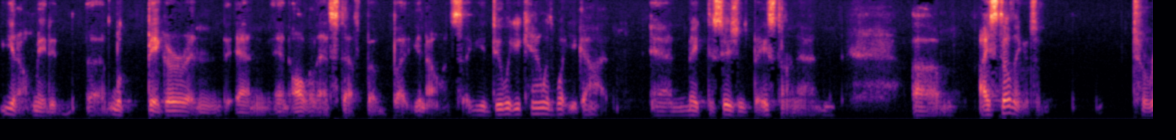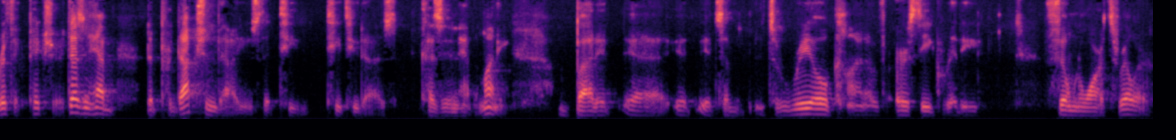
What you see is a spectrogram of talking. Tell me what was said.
you know, made it uh, look bigger and, and, and all of that stuff. But, but, you know, it's like you do what you can with what you got and make decisions based on that. And, um, I still think it's a terrific picture. It doesn't have the production values that T T2 does because it didn't have the money, but it, uh, it it's a it's a real kind of earthy, gritty film noir thriller,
